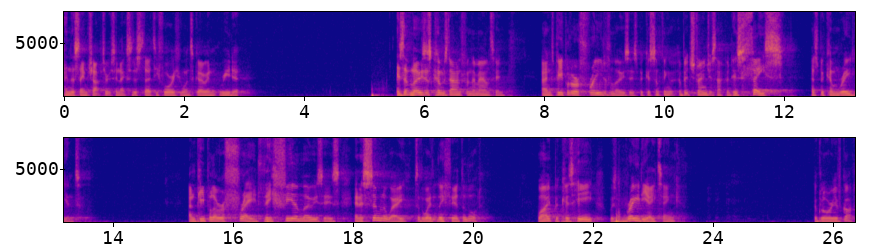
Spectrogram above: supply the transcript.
in the same chapter, it's in Exodus 34 if you want to go and read it, is that Moses comes down from the mountain and people are afraid of Moses because something a bit strange has happened. His face has become radiant. And people are afraid. They fear Moses in a similar way to the way that they feared the Lord. Why? Because he was radiating the glory of God.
